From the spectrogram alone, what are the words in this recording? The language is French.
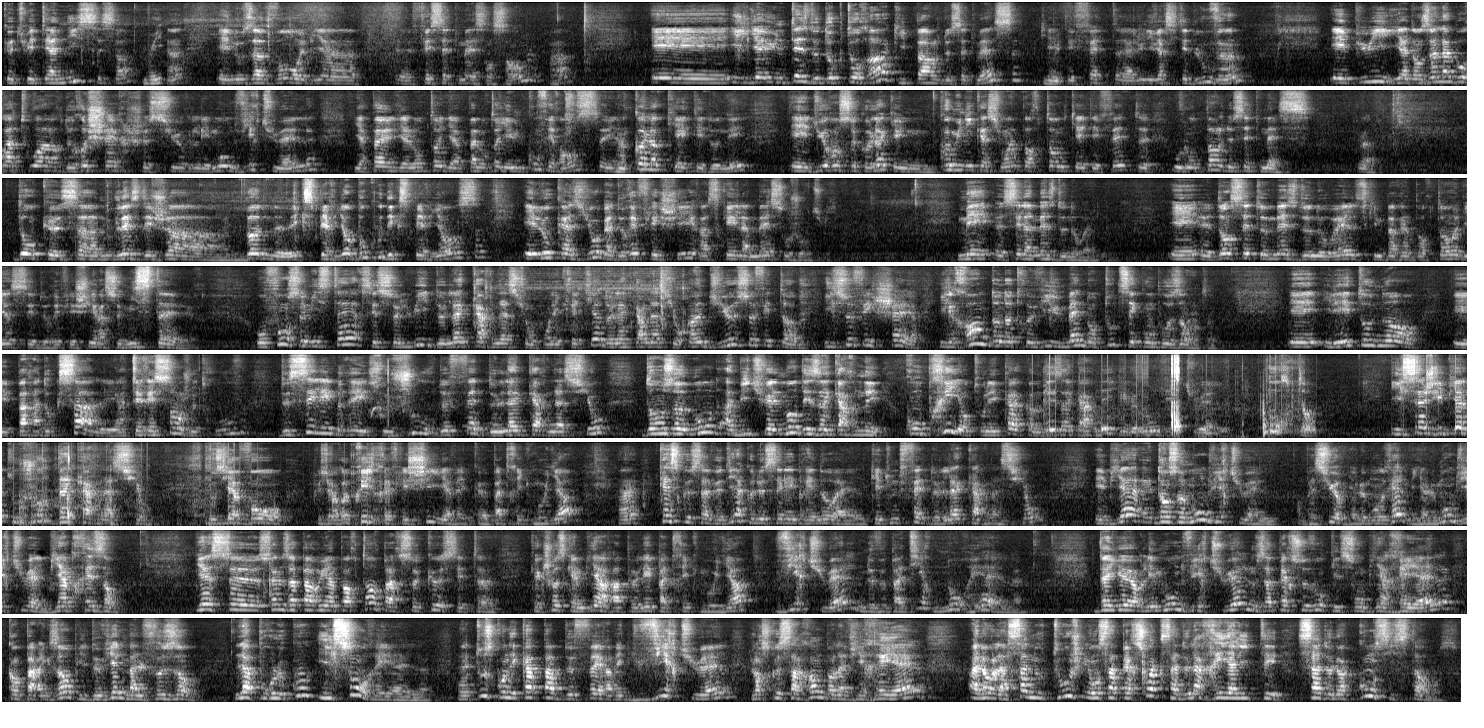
que tu étais à Nice, c'est ça? Oui. Hein? Et nous avons eh bien, euh, fait cette messe ensemble. hein. Et il y a eu une thèse de doctorat qui parle de cette messe, qui a été faite à l'université de Louvain. Et puis, il y a dans un laboratoire de recherche sur les mondes virtuels, il n'y a, pas, il y a, longtemps, il y a pas longtemps, il y a eu une conférence, un colloque qui a été donné. Et durant ce colloque, il y a une communication importante qui a été faite où l'on parle de cette messe. Voilà. Donc euh, ça nous laisse déjà une bonne expérience, beaucoup d'expérience, et l'occasion ben, de réfléchir à ce qu'est la messe aujourd'hui. Mais euh, c'est la messe de Noël. Et euh, dans cette messe de Noël, ce qui me paraît important, eh c'est de réfléchir à ce mystère. Au fond, ce mystère, c'est celui de l'incarnation, pour les chrétiens, de l'incarnation. Un Dieu se fait homme, il se fait chair, il rentre dans notre vie humaine dans toutes ses composantes. Et il est étonnant et paradoxal et intéressant, je trouve, de célébrer ce jour de fête de l'incarnation dans un monde habituellement désincarné, compris en tous les cas comme désincarné qui est le monde virtuel. Pourtant, il s'agit bien toujours d'incarnation. Nous y avons plusieurs reprises réfléchi avec euh, Patrick Mouya. hein. Qu'est-ce que ça veut dire que de célébrer Noël, qui est une fête de l'incarnation? Eh bien, dans un monde virtuel. Bien sûr, il y a le monde réel, mais il y a le monde virtuel, bien présent. Bien, ce, ça nous a paru important parce que c'est euh, quelque chose qu'aime bien rappeler Patrick Mouya. Virtuel ne veut pas dire non réel. D'ailleurs, les mondes virtuels, nous apercevons qu'ils sont bien réels quand, par exemple, ils deviennent malfaisants. Là, pour le coup, ils sont réels. Hein, tout ce qu'on est capable de faire avec du virtuel, lorsque ça rentre dans la vie réelle, alors là, ça nous touche et on s'aperçoit que ça a de la réalité, ça a de la consistance.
